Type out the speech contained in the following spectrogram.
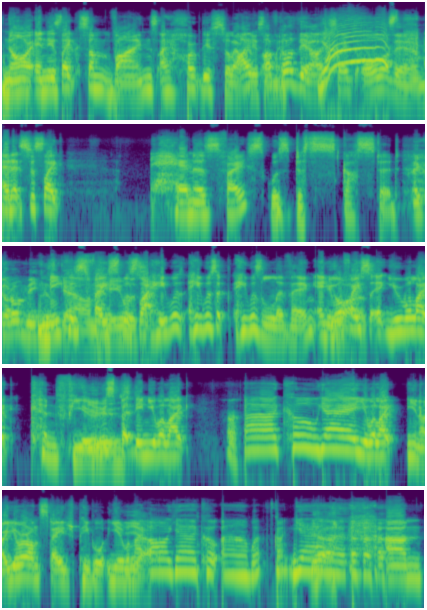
No, and there's like some vines. I hope they're still out I've- there I've got there. I saved all of them. And it's just like Hannah's face was disgusted. Got on Mika's Mika's gown. face was, was- like he was he was he was living, and your was. face you were like confused, Confused. but then you were like. Uh, cool, yay. You were like, you know, you were on stage, people, you were like, oh, yeah, cool, uh, what's going, yeah. um,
